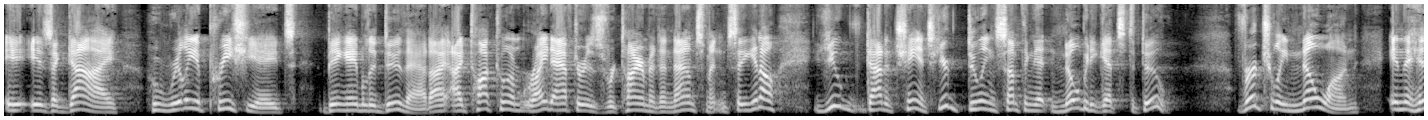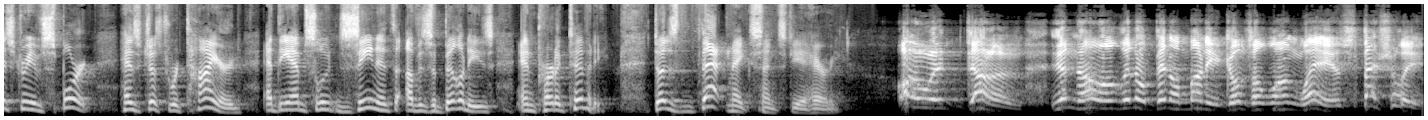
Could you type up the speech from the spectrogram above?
is a guy who really appreciates being able to do that. I, I, talked to him right after his retirement announcement and said, you know, you've got a chance. You're doing something that nobody gets to do. Virtually no one in the history of sport has just retired at the absolute zenith of his abilities and productivity. Does that make sense to you, Harry? Oh, it does. You know, a little bit of money goes a long way, especially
